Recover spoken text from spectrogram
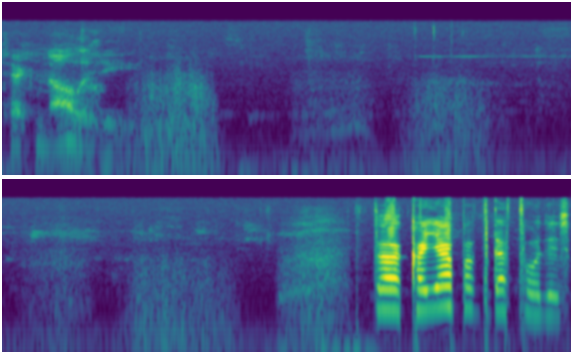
technology. Так, а я подготовлюсь.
